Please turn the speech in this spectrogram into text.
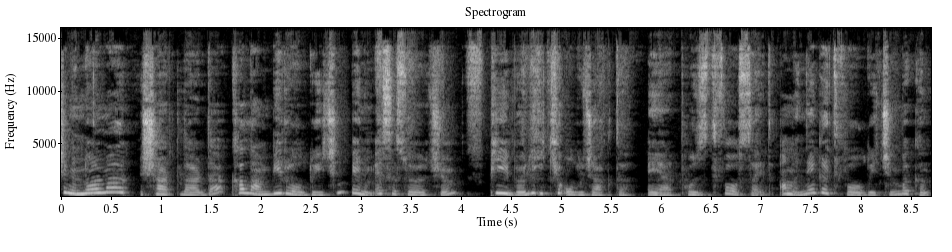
Şimdi normal şartlarda kalan 1 olduğu için benim esas ölçüm pi bölü 2 olacaktı eğer pozitif olsaydı. Ama negatif olduğu için bakın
